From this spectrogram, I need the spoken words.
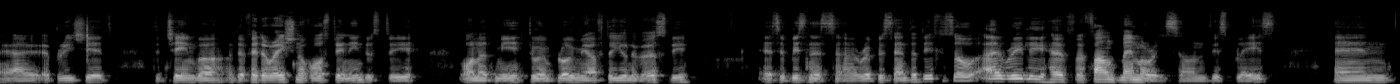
I appreciate the chamber, the Federation of Austrian Industry, honored me to employ me after university as a business uh, representative. So I really have uh, found memories on this place and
